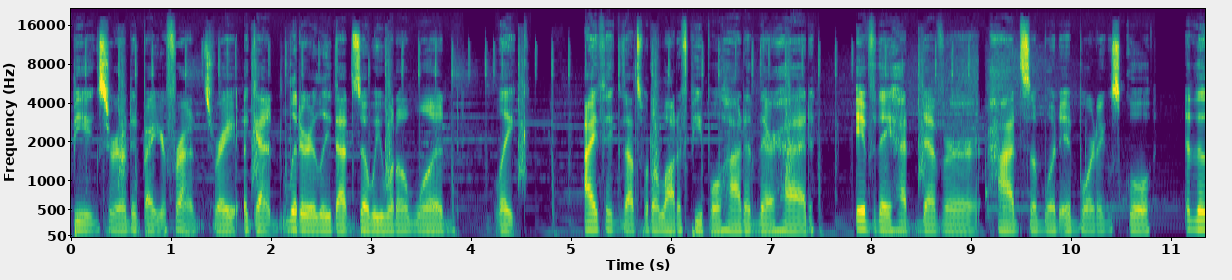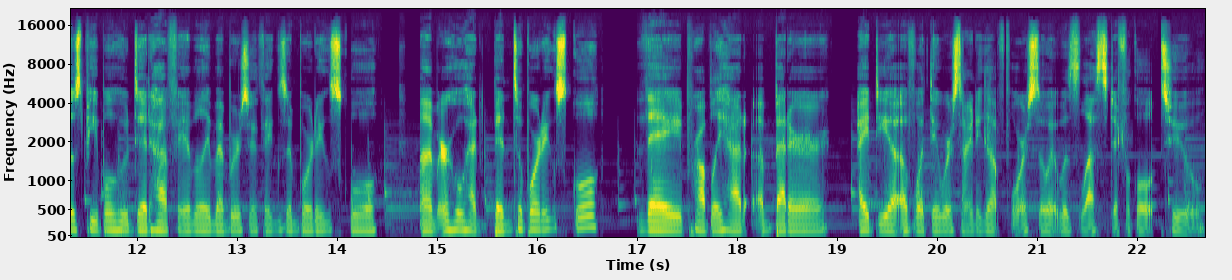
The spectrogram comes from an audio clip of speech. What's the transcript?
being surrounded by your friends, right? Again, literally that Zoey one on one. Like, I think that's what a lot of people had in their head if they had never had someone in boarding school. And those people who did have family members or things in boarding school, um, or who had been to boarding school, they probably had a better idea of what they were signing up for. So it was less difficult to,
